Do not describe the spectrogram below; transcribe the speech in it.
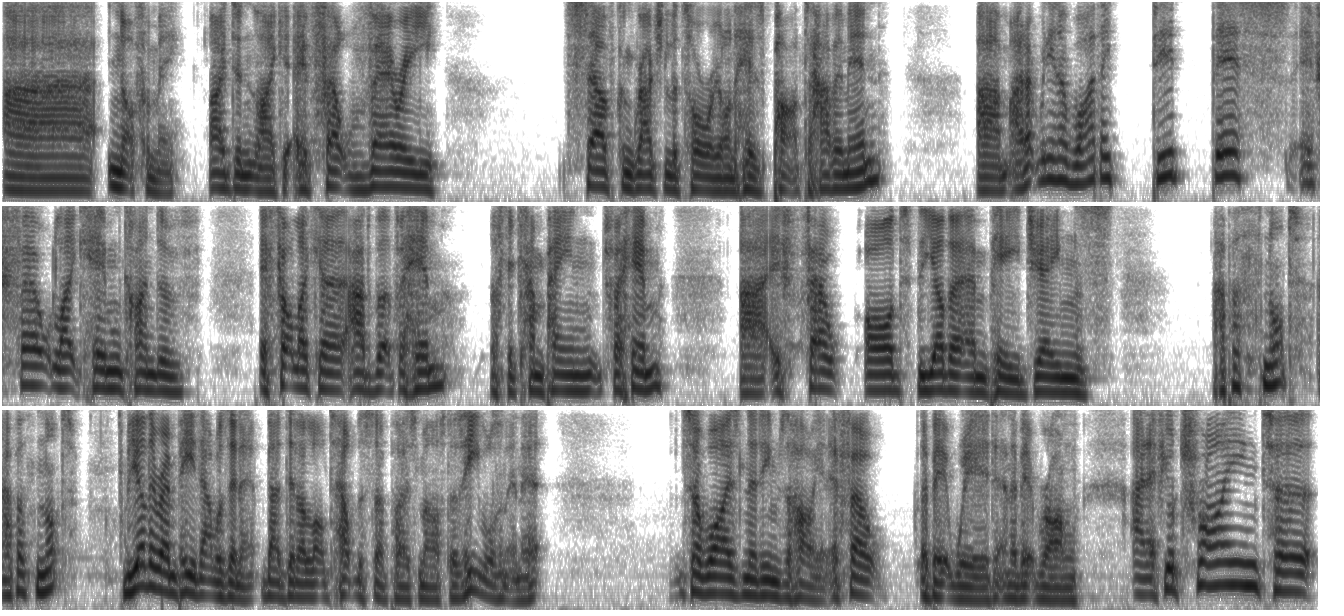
uh, not for me. I didn't like it. It felt very self congratulatory on his part to have him in. Um, I don't really know why they did this. It felt like him kind of. It felt like an advert for him, like a campaign for him. Uh, it felt odd. The other MP, James Arbuthnot, Arbuthnot, the other MP that was in it, that did a lot to help the sub postmasters, he wasn't in it. So why is Nadhim Zahawi it? It felt a bit weird and a bit wrong. And if you're trying to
